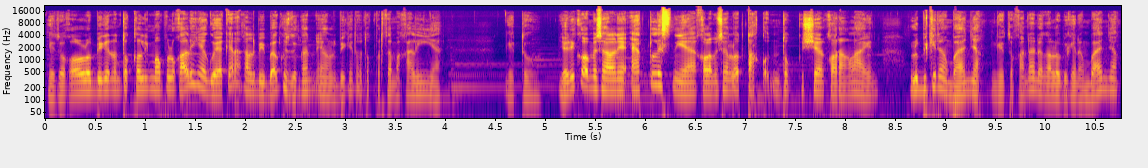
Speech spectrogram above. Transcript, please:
Gitu. Kalau lo bikin untuk ke 50 kalinya gue yakin akan lebih bagus dengan yang lo bikin untuk pertama kalinya. Gitu. Jadi kalau misalnya at least nih ya kalau misalnya lo takut untuk share ke orang lain lo bikin yang banyak gitu. Karena dengan lo bikin yang banyak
